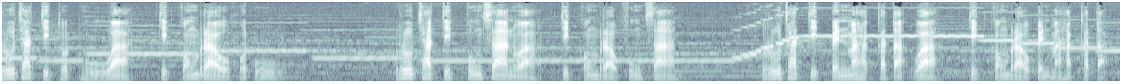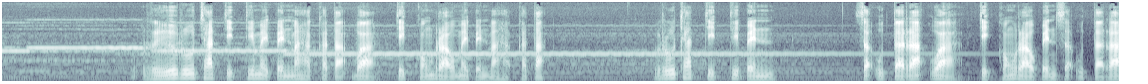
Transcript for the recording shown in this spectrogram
รู้ชัดจิตหดหูว่า จิตของเราหดหู รู้ชัดจิตฟุ้งซ่านว่าจิตของเราฟุ้งซ่าน รู้ชัดจิตเป็นมหคตะว่าจิตของเราเป็นมหคตะ หรือรู้ชัดจิตที่ไม่เป็นมหคตะว่าจิตของเราไม่เป็นมหคตะ รู้ชัดจิตที่เป็นสอุตระว่าจิตของเราเป็นสอุตระ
